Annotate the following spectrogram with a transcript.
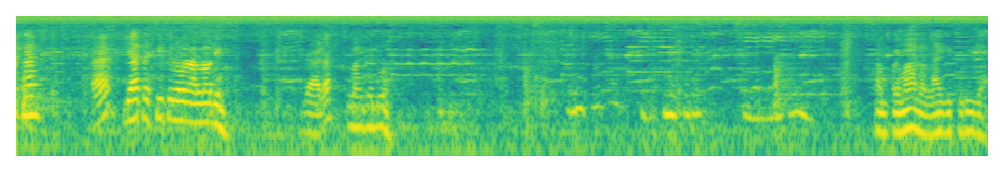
kan Hah? di atas itu orang loading Nggak ada. cuma kedua sampai mana lagi tuh Rizal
